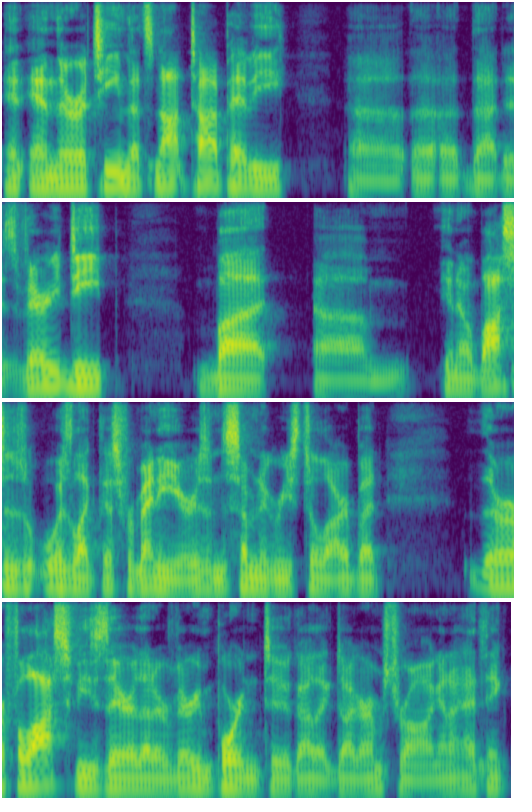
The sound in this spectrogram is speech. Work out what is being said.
And, and they're a team that's not top heavy. uh, uh, that is very deep, but um, you know, Boston was like this for many years, and to some degree still are. But there are philosophies there that are very important to a guy like Doug Armstrong, and I, I think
